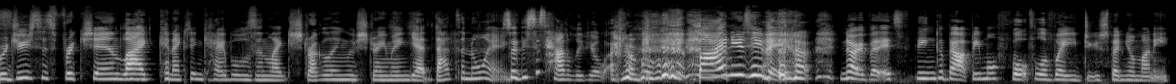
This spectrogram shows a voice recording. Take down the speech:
reduces friction like connecting cables and like struggling with streaming yeah that's annoying so this is how to live your life. buy a new tv no, but it's think about be more thoughtful of where you do spend your money,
